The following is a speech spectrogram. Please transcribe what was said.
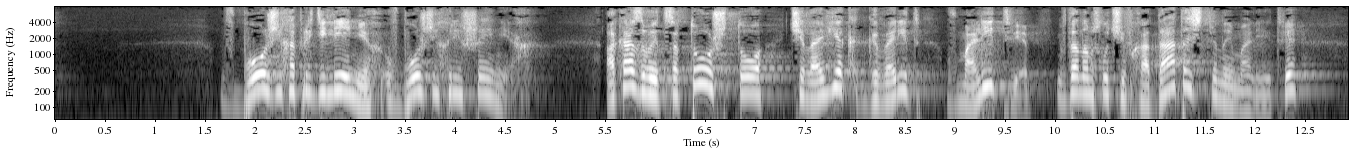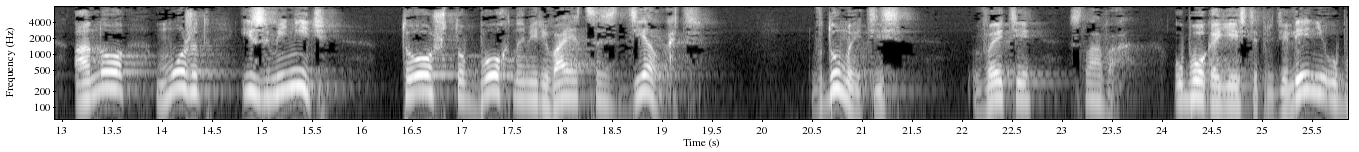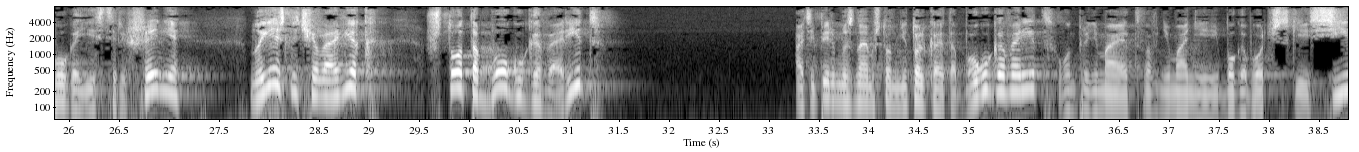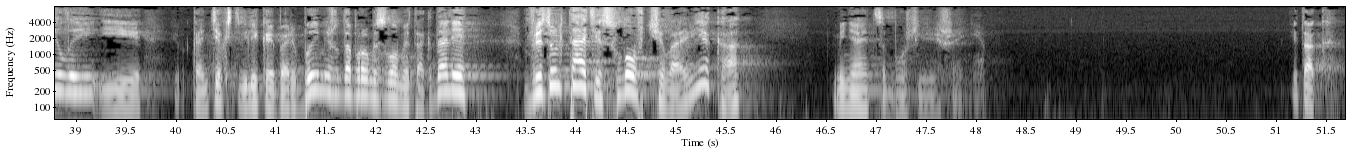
в Божьих определениях, в Божьих решениях. Оказывается, то, что человек говорит в молитве, в данном случае в ходатайственной молитве, оно может изменить то, что Бог намеревается сделать. Вдумайтесь в эти слова. У Бога есть определение, у Бога есть решение, но если человек что-то Богу говорит, а теперь мы знаем, что он не только это Богу говорит, он принимает во внимание и богоборческие силы, и контекст великой борьбы между добром и злом и так далее. В результате слов человека меняется Божье решение. Итак,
